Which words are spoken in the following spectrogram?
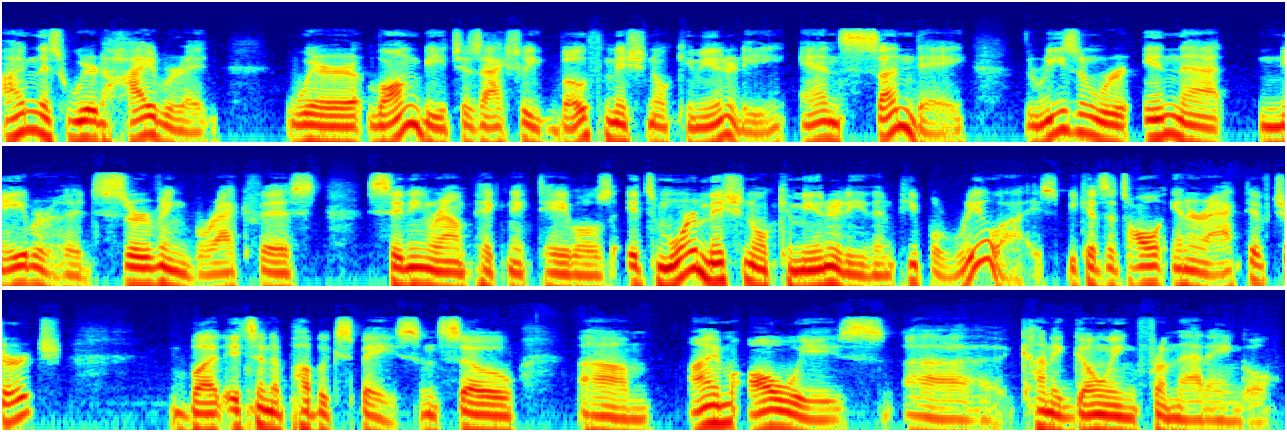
I'm this weird hybrid where Long Beach is actually both missional community and Sunday. The reason we're in that neighborhood serving breakfast, sitting around picnic tables, it's more missional community than people realize because it's all interactive church, but it's in a public space. And so um, I'm always uh, kind of going from that angle,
